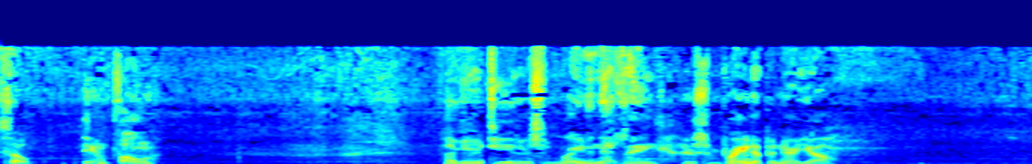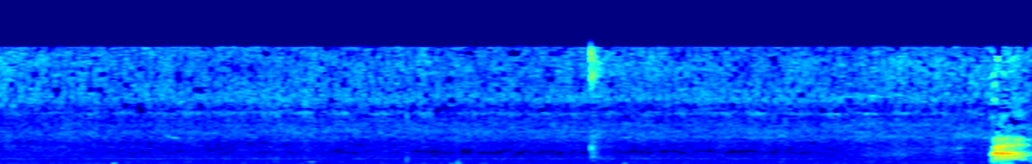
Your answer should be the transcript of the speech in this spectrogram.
So, damn phone. I guarantee you there's some rain in that thing. There's some rain up in there, y'all. Ah,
